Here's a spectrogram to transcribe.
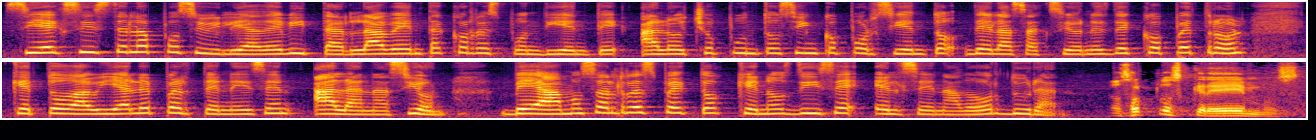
sí existe la posibilidad de evitar la venta correspondiente al 8.5% de las acciones de Copetrol que todavía le pertenecen a la nación. Veamos al respecto qué nos dice el senador Durán. Nosotros creemos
